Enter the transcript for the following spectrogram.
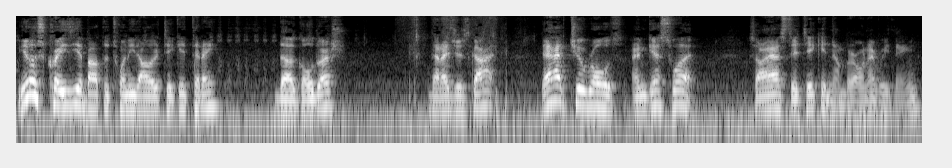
You know what's crazy about the $20 ticket today? the Gold Rush that I just got, they had two rolls, and guess what? So I asked the ticket number on everything.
